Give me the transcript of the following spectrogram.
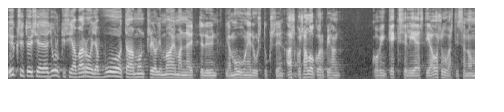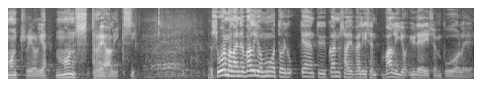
Yksityisiä ja julkisia varoja vuotaa Montrealin maailmannäyttelyyn ja muuhun edustukseen. Asko Salokorpihan kovin kekseliästi ja osuvasti sanoo Montrealia Monstrealiksi. Suomalainen valiomuotoilu kääntyy kansainvälisen valioyleisön puoleen.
